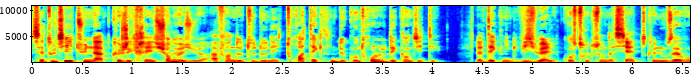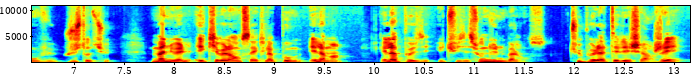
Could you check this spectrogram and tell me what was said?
Cet outil est une app que j'ai créée sur mesure afin de te donner trois techniques de contrôle des quantités. La technique visuelle, construction d'assiettes, que nous avons vu juste au-dessus, manuelle, équivalence avec la paume et la main, et la pesée, utilisation d'une balance. Tu peux la télécharger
